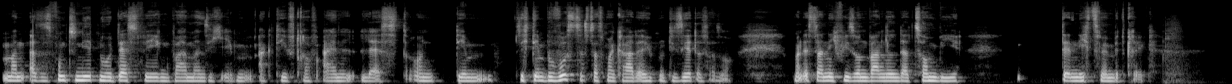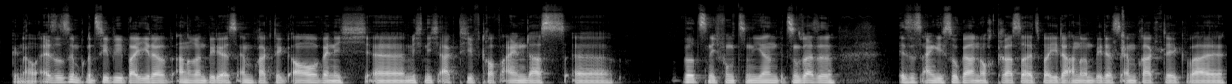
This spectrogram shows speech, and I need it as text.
man, also es funktioniert nur deswegen, weil man sich eben aktiv darauf einlässt und dem, sich dem bewusst ist, dass man gerade hypnotisiert ist. Also man ist dann nicht wie so ein wandelnder Zombie, der nichts mehr mitkriegt. Genau, also es ist im Prinzip wie bei jeder anderen BDSM-Praktik auch, wenn ich äh, mich nicht aktiv darauf einlasse, äh, wird es nicht funktionieren, beziehungsweise ist es eigentlich sogar noch krasser als bei jeder anderen BDSM-Praktik, weil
